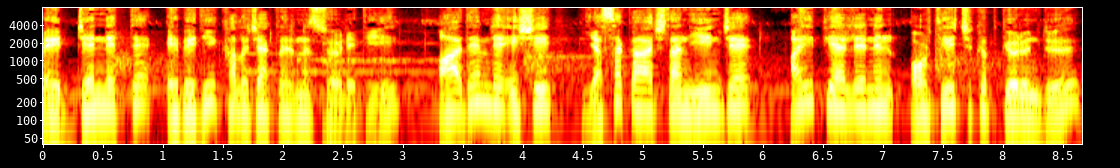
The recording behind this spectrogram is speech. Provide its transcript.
ve cennette ebedi kalacaklarını söylediği, Adem'le eşi yasak ağaçtan yiyince ayıp yerlerinin ortaya çıkıp göründüğü,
